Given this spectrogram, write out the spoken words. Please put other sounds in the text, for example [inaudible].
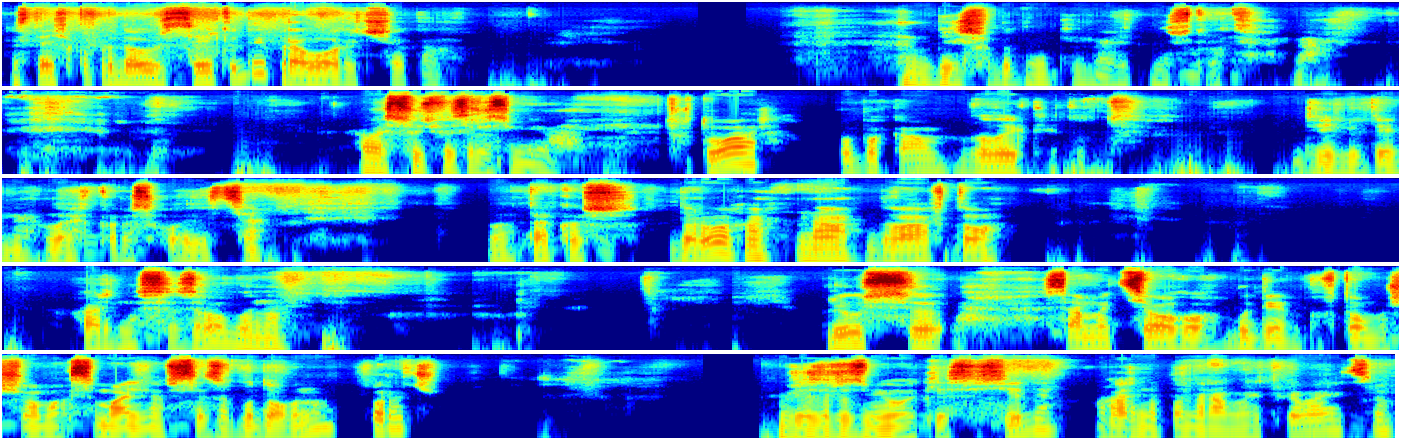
Містечко продовжується і туди, праворуч ще там. Більше будинків навіть ніж тут. Да. Але суть ви зрозуміли. Тротуар по бокам великий, тут дві людини легко розходяться. Також дорога на два авто. Гарно все зроблено. Плюс е, саме цього будинку в тому, що максимально все забудовано поруч. Вже зрозуміло, які сусіди. Гарна панорама відкривається.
